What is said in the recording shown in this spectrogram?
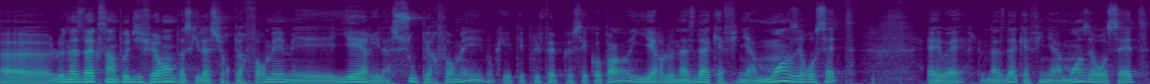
Euh, le Nasdaq, c'est un peu différent parce qu'il a surperformé, mais hier, il a sous-performé, donc il était plus faible que ses copains. Hier, le Nasdaq a fini à moins 0,7. Et eh ouais, le Nasdaq a fini à moins 0,7.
